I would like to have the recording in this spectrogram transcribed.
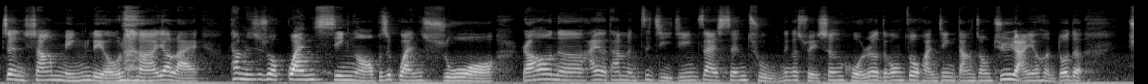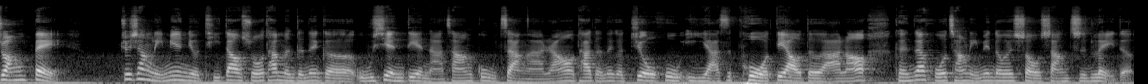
政商名流啦，要来，他们是说关心哦，不是关说哦。然后呢，还有他们自己已经在身处那个水深火热的工作环境当中，居然有很多的装备，就像里面有提到说，他们的那个无线电啊常常故障啊，然后他的那个救护衣啊是破掉的啊，然后可能在火场里面都会受伤之类的。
